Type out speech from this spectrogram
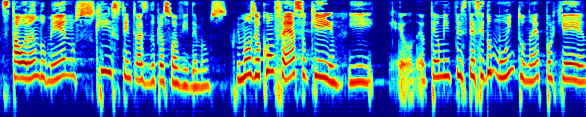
Está orando menos? O que isso tem trazido para sua vida, irmãos? Irmãos, eu confesso que e eu, eu, tenho me entristecido muito, né? Porque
